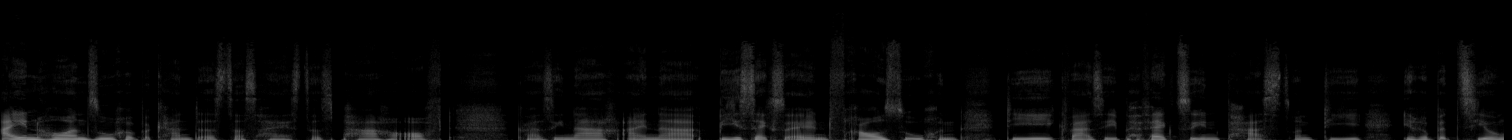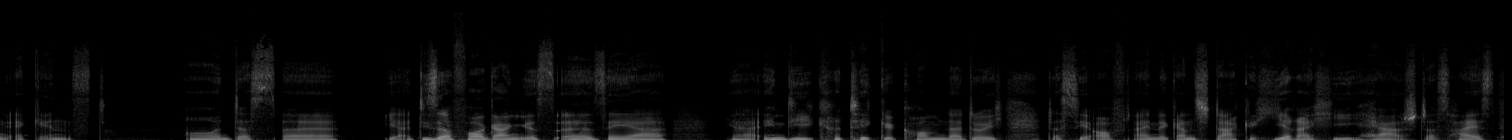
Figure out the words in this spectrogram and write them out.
Einhornsuche bekannt ist. Das heißt, dass Paare oft quasi nach einer bisexuellen Frau suchen, die quasi perfekt zu ihnen passt und die ihre Beziehung ergänzt. Und das, äh, ja, dieser Vorgang ist äh, sehr ja, in die Kritik gekommen dadurch, dass hier oft eine ganz starke Hierarchie herrscht. Das heißt,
